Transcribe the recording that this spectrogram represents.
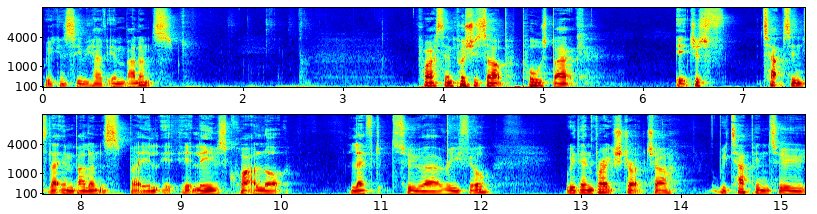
we can see we have imbalance. Price then pushes up, pulls back, it just taps into that imbalance, but it, it leaves quite a lot left to uh, refill. We then break structure, we tap into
